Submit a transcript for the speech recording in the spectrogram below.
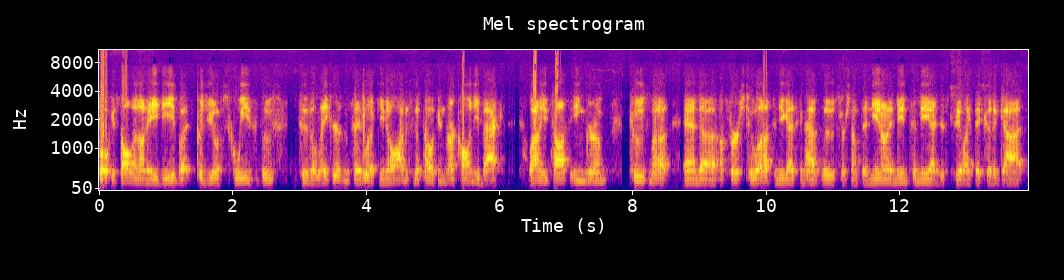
focused all in on AD, but could you have squeezed Vooch to the Lakers and say, look, you know, obviously the Pelicans aren't calling you back. Why don't you toss Ingram, Kuzma, and uh, a first to us, and you guys can have Zeus or something? You know what I mean? To me, I just feel like they could have got.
